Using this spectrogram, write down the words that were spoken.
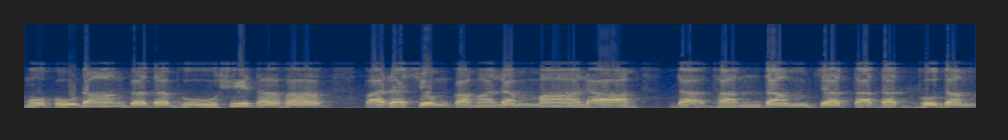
मुकुडाङ्गदभूषितः। परशुं कमलं मालां दधन्दं च तदद्भुतम्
